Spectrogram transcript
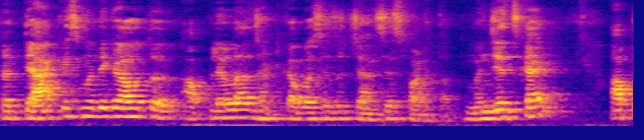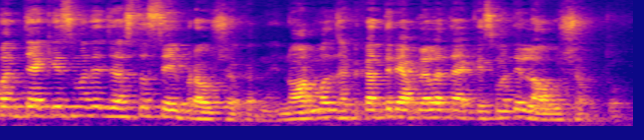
तर त्या केसमध्ये काय होतं? आपल्याला झटका बसायचे चान्सेस वाढतात. म्हणजेच काय? आपण त्या केसमध्ये जास्त सेफ राहू शकत नाही. नॉर्मल झटका तरी आपल्याला त्या केसमध्ये लावू शकतो.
